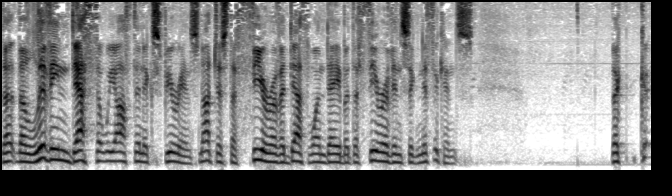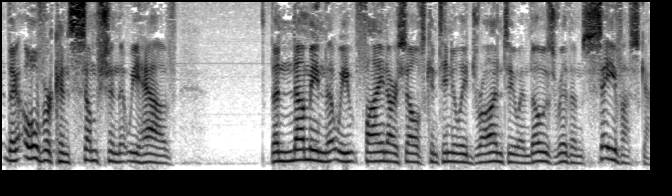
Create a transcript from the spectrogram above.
the, the living death that we often experience, not just the fear of a death one day, but the fear of insignificance, the, the overconsumption that we have the numbing that we find ourselves continually drawn to, and those rhythms. Save us, God.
